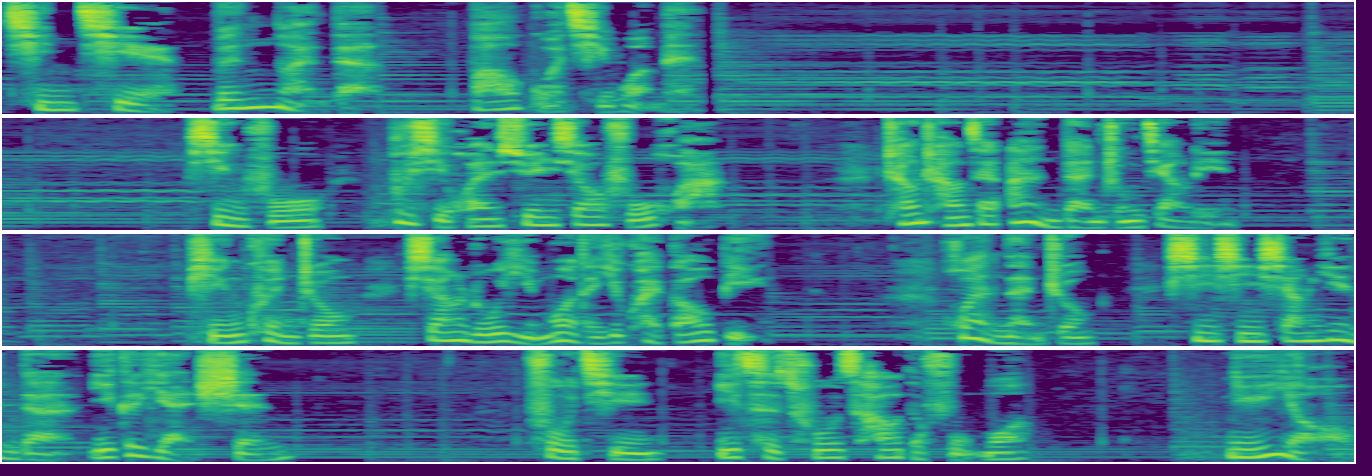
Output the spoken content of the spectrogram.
亲切温暖的。包裹起我们，幸福不喜欢喧嚣浮华，常常在暗淡中降临。贫困中相濡以沫的一块糕饼，患难中心心相印的一个眼神，父亲一次粗糙的抚摸，女友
